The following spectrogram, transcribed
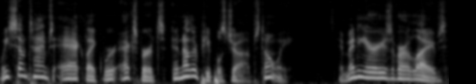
we sometimes act like we're experts in other people's jobs, don't we? In many areas of our lives,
